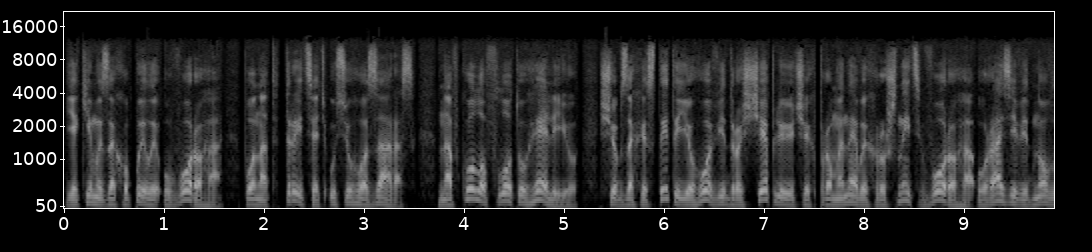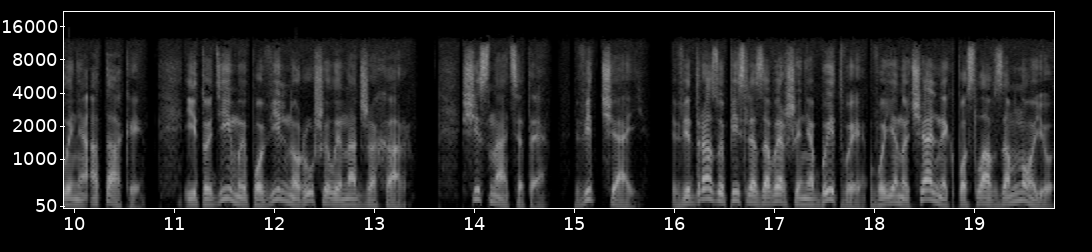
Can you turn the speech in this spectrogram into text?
які ми захопили у ворога, понад 30 усього зараз, навколо флоту Гелію, щоб захистити його від розщеплюючих променевих рушниць ворога у разі відновлення атаки. І тоді ми повільно рушили на Джахар. 16. Відчай. Відразу після завершення битви воєначальник послав за мною,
